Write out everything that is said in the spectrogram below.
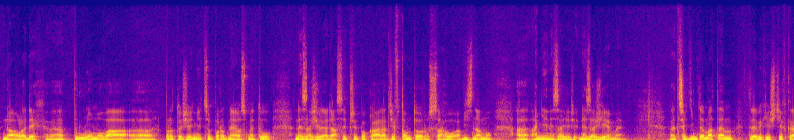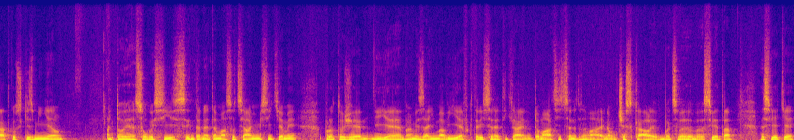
v mnoha ohledech průlomová, protože něco podobného jsme tu nezažili a dá se předpokládat, že v tomto rozsahu a významu ani nezažijeme. Třetím tématem, které bych ještě v krátkosti zmínil, to je souvisí s internetem a sociálními sítěmi, protože je velmi zajímavý jev, který se netýká jen domácí ceny, to znamená jenom Česka, ale vůbec ve, ve, světa, ve světě,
